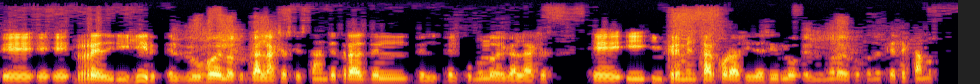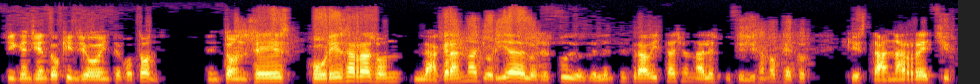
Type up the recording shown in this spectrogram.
eh, eh, eh, redirigir el flujo de las galaxias que están detrás del, del, del cúmulo de galaxias eh, y incrementar, por así decirlo, el número de fotones que detectamos, siguen siendo 15 o 20 fotones. Entonces, por esa razón, la gran mayoría de los estudios de lentes gravitacionales utilizan objetos que están a redshift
